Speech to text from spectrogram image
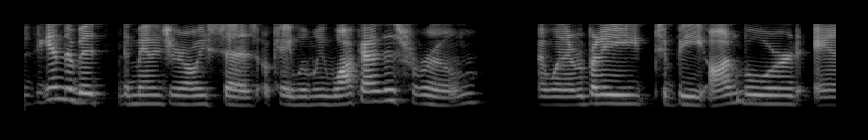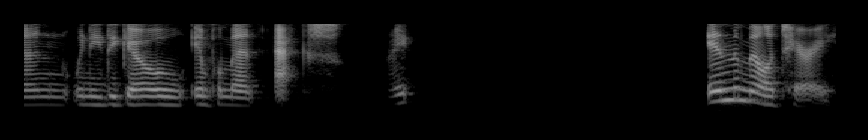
At the end of it, the manager always says, okay, when we walk out of this room, I want everybody to be on board and we need to go implement X, right? In the military,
